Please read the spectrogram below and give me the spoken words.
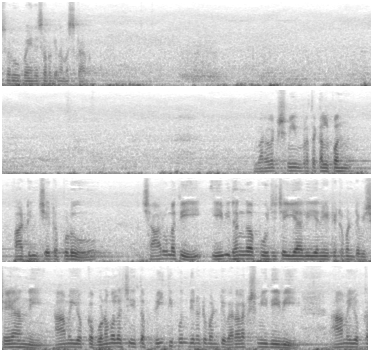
స్వరూపైన సభకి నమస్కారం. వరలక్ష్మీ వ్రతకల్పం పాటించేటప్పుడు చారుమతి ఏ విధంగా పూజ చేయాలి అనేటటువంటి విషయాన్ని ఆమె యొక్క గుణముల చేత ప్రీతి పొందినటువంటి వరలక్ష్మీదేవి ఆమె యొక్క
